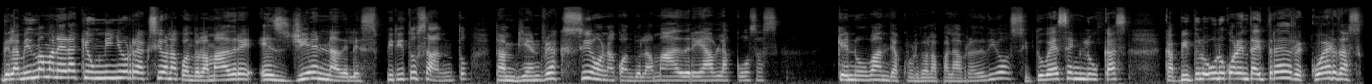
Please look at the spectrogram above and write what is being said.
De la misma manera que un niño reacciona cuando la madre es llena del Espíritu Santo, también reacciona cuando la madre habla cosas que no van de acuerdo a la palabra de Dios. Si tú ves en Lucas capítulo 1.43, recuerdas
